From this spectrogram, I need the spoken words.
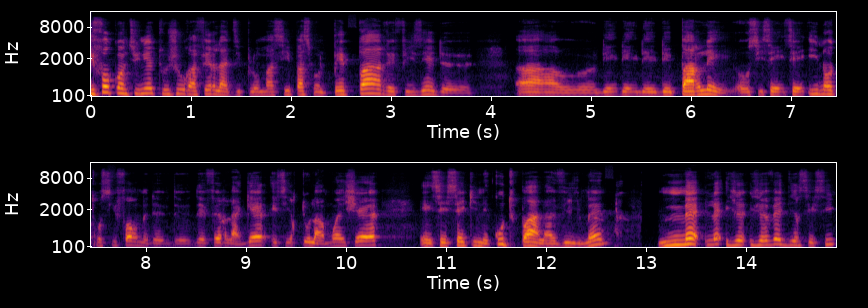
Il faut continuer toujours à faire la diplomatie parce qu'on ne peut pas refuser de, euh, de, parler. Aussi, c'est une autre aussi forme de, de, faire la guerre et surtout la moins chère. Et c'est ce qui n'écoute pas la vie humaine. Mais je, je vais dire ceci,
